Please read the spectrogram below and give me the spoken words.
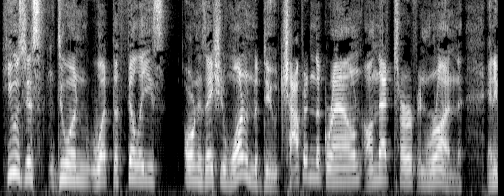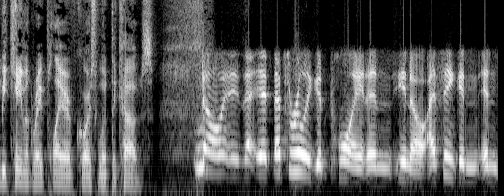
he was just doing what the Phillies organization wanted him to do chop it in the ground on that turf and run. And he became a great player, of course, with the Cubs. No, it, it, that's a really good point, and you know, I think in in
